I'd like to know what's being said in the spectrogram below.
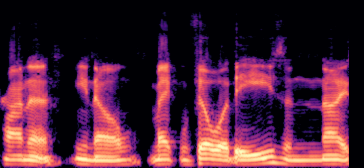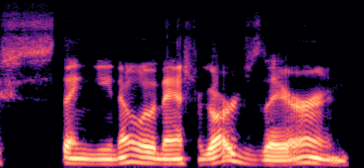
trying to, you know, make them feel at ease. And nice thing, you know, the National Guard is there, and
